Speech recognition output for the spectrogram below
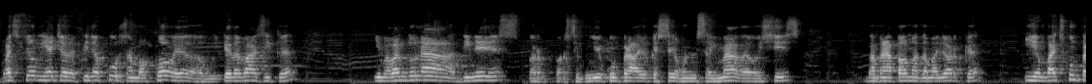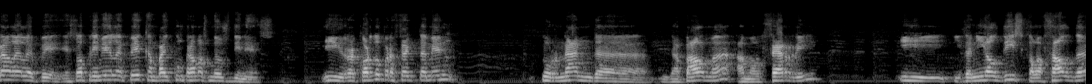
vaig fer el viatge de fi de curs amb el col·le, a vuitè de bàsica, i me van donar diners per, per si podia comprar, jo que sé, una ensaïmada o així. Vam anar a Palma de Mallorca i em vaig comprar l'LP. És el primer LP que em vaig comprar amb els meus diners. I recordo perfectament tornant de, de Palma amb el ferri i, i tenia el disc a la falda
